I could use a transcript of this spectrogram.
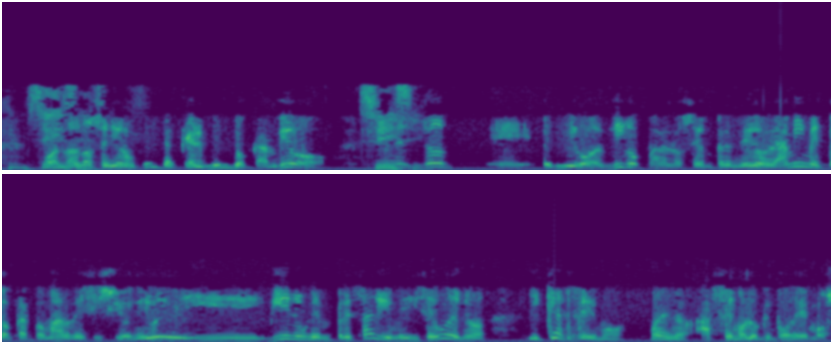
Sí, cuando sí. no se dieron cuenta que el mundo cambió. Sí, Entonces, sí. yo eh, digo, digo para los emprendedores, a mí me toca tomar decisiones. Y, y viene un empresario y me dice, bueno, ¿y qué hacemos? Bueno, hacemos lo que podemos.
